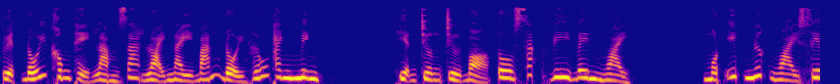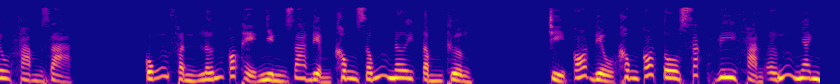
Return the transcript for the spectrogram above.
tuyệt đối không thể làm ra loại này bán đổi hữu thanh minh, hiện trường trừ bỏ tô sắc vi bên ngoài, một ít nước ngoài siêu phàm giả, cũng phần lớn có thể nhìn ra điểm không giống nơi tầm thường, chỉ có điều không có tô sắc vi phản ứng nhanh,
